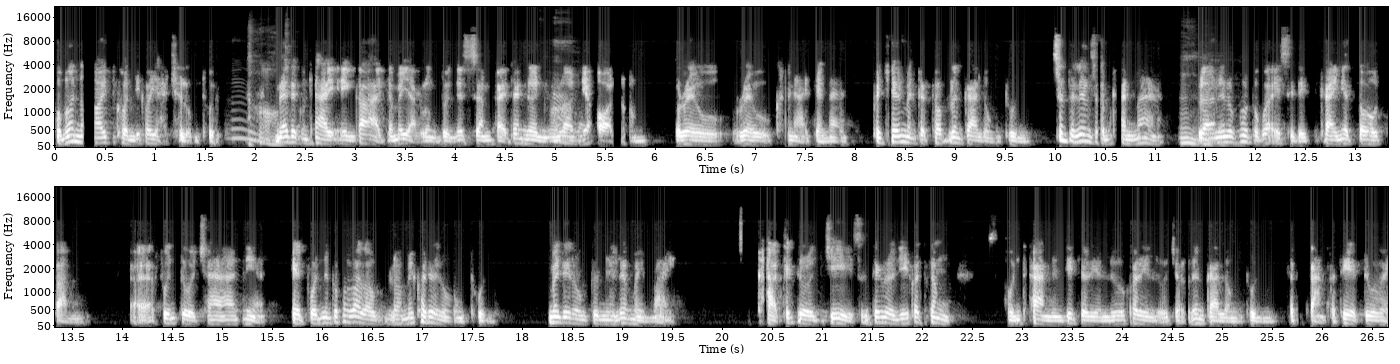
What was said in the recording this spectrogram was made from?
ผมว่าน้อยคนที่เขาอยากจะลงทุนอืมอ๋อแม้แต่คนไทยเองก็อาจจะไม่อยากลงทุนด้วยซ้ำไปถ้าเงินของเราเนี่ยอ่อนลงเร็วเร็วขนาดอย่างนั้น เพราะฉะนั้นมันกระทบเรื่องการลงทุน ซึ่งเป็นเรื่องสำคัญมากอืมเวลานี้เราพูดบอกว่าไอ้เศรษฐกิจไทยเนี่ยโตต่ำเอ่อฟื้นตัวช้าเนี่ยเหตุผลหนึงก็เพราะว่าเราเราไม่ค่อยได้ลงทุน ไม่ได้ลงทุนในเรื่องใหม่ ๆ ขาดเทคโนโลยี ซึ่งเทคโนโลยีก็ต้องห นทางหนึ่งที่จะเรียนรู้ก็เรียนรู้จากเรื่องการลงทุนจากต่างประเทศด้วย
